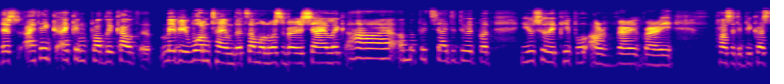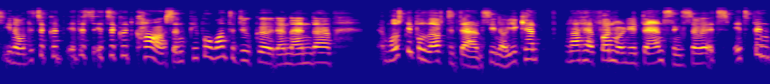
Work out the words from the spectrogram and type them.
There's, I think, I can probably count uh, maybe one time that someone was very shy, like, ah, I'm a bit shy to do it. But usually, people are very, very positive because you know it's a good it is it's a good cause and people want to do good and and uh, most people love to dance you know you can't not have fun when you're dancing. So it's it's been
